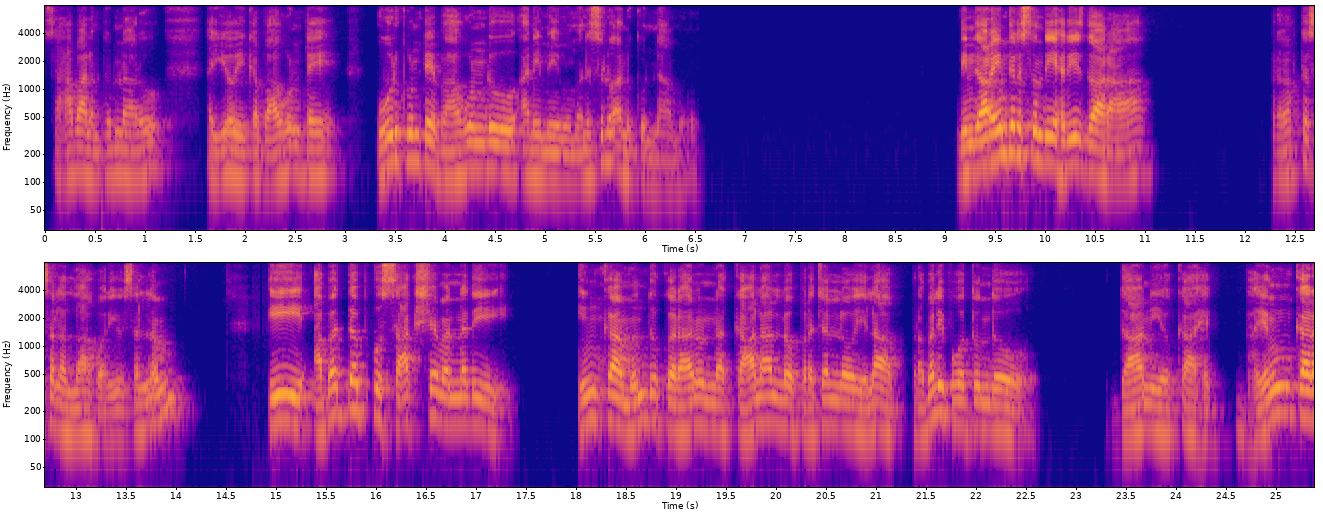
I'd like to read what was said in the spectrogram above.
సహబాలంటున్నారు అయ్యో ఇక బాగుంటే ఊరుకుంటే బాగుండు అని మేము మనసులో అనుకున్నాము. దీని ద్వారా ఏం తెలుస్తుంది? హదీజ్ హదీస్ ద్వారా ప్రవక్త సలల్లాహు అలీ వసల్లం ఈ అబద్ధపు సాక్ష్యం అన్నది ఇంకా ముందుకు రానున్న కాలాల్లో ప్రజల్లో ఎలా ప్రబలిపోతుందో దాని యొక్క భయంకర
